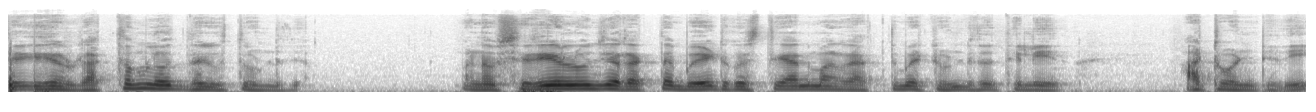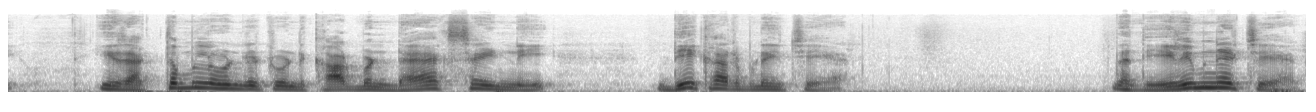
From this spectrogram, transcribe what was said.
శరీరం రక్తంలో జరుగుతుండదు. మనం శరీరం నుంచి రక్తం బయటకు వస్తే కానీ మన రక్తం ఎట్టు ఉండదో తెలియదు. అటువంటిది ఈ రక్తంలో ఉండేటువంటి కార్బన్ డైఆక్సైడ్ని డీకార్బనైజ్ చేయాలి. దాన్ని ఎలిమినేట్ చేయాలి.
